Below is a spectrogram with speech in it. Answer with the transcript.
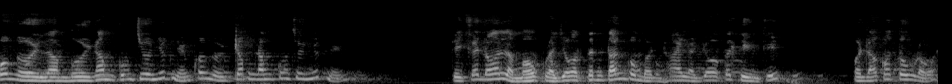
có người là 10 năm cũng chưa nhất niệm, có người trăm năm cũng chưa nhất niệm. Thì cái đó là một là do tinh tấn của mình, hai là do cái tiền kiếp. Mình đã có tu rồi.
